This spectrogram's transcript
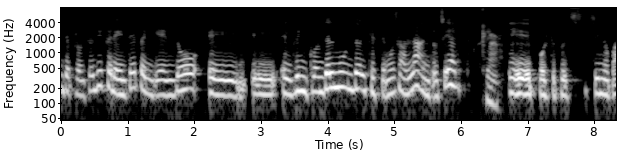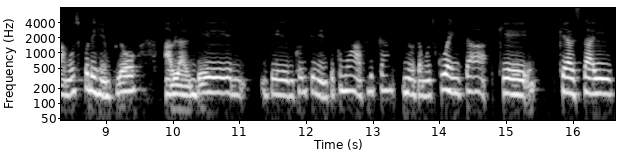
de pronto es diferente dependiendo el, el, rincón del mundo del que estemos hablando, ¿cierto? Claro. Eh, porque pues si nos vamos, por ejemplo, a hablar de, de, un continente como África, nos damos cuenta que, que hasta, el,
